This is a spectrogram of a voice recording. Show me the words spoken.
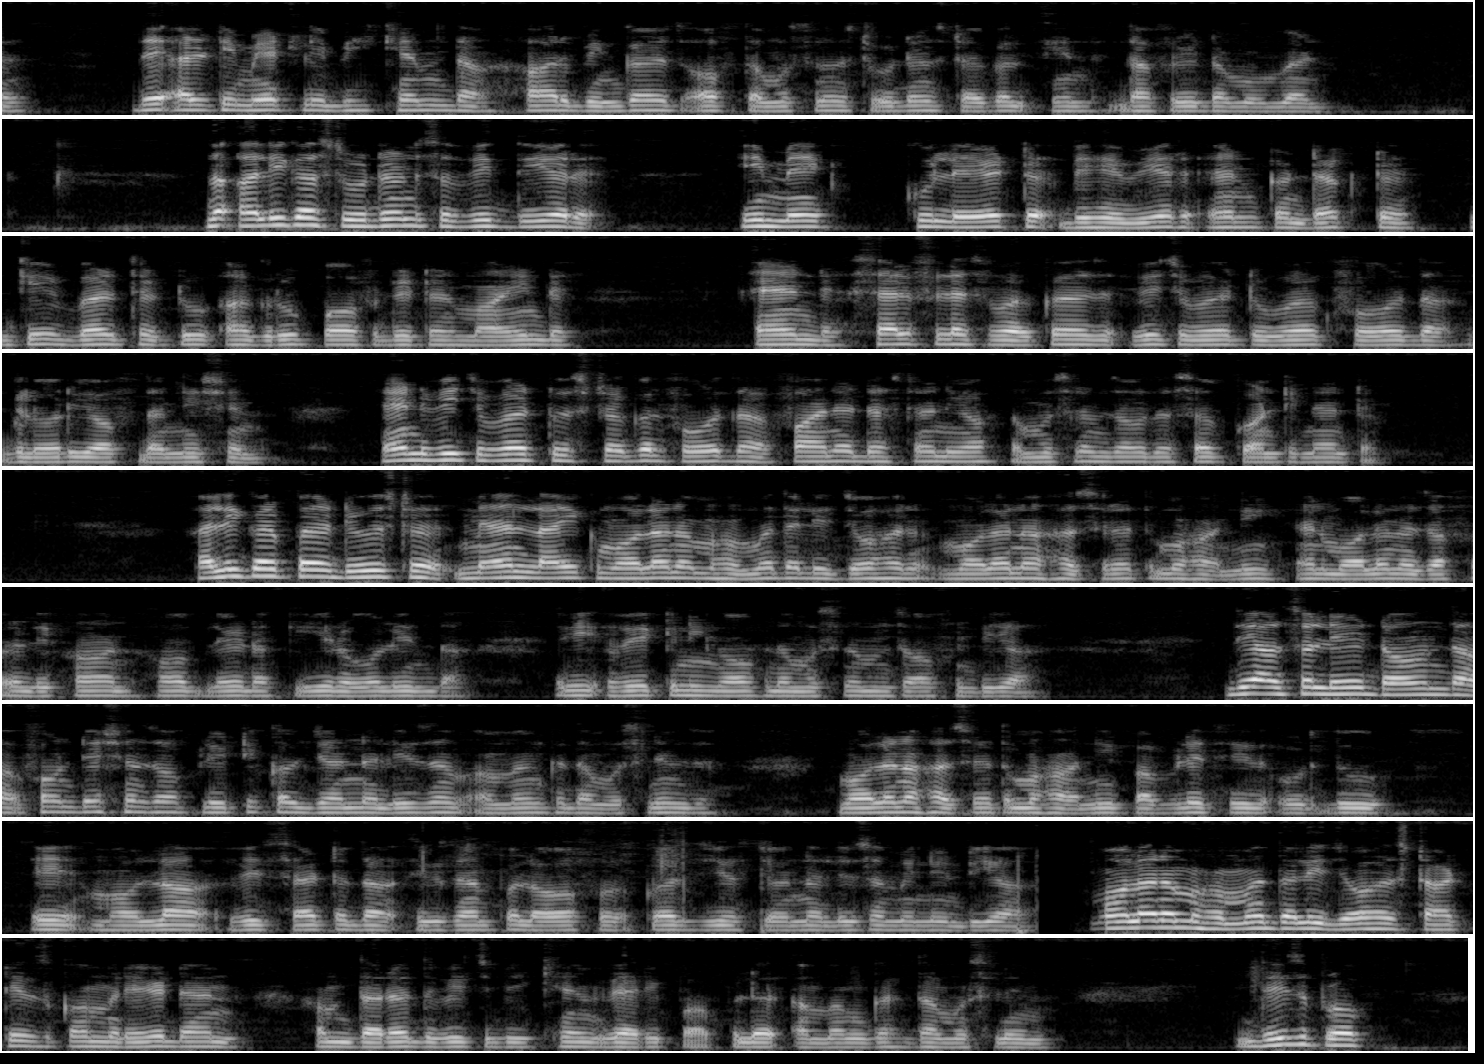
They ultimately became the harbingers of the Muslim student struggle in the freedom movement. The Aligarh students with their immaculate behavior and conduct give birth to a group of determined and selfless workers which were to work for the glory of the nation and which were to struggle for the final destiny of the Muslims of the subcontinent. Aligarh produced men like Maulana Muhammad Ali Johar, Maulana Hasrat Mohani, and Maulana Zafar Ali Khan, who played a key role in the reawakening of the Muslims of India. They also laid down the foundations of political journalism among the Muslims. Maulana Hasrat Mohani published his Urdu a Maula which set the example of courageous journalism in India. Maulana Muhammad Ali Johar started his Comrade and Hamdard which became very popular among the Muslims. These pro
